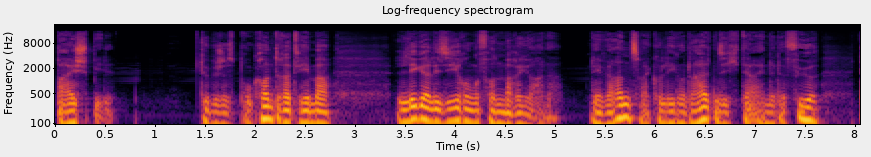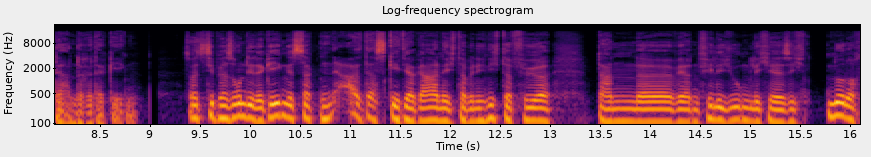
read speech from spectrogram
Beispiel. Typisches Pro-Kontra-Thema. Legalisierung von Marihuana. Nehmen wir an, zwei Kollegen unterhalten sich, der eine dafür, der andere dagegen. So jetzt die Person, die dagegen ist, sagt, na, das geht ja gar nicht, da bin ich nicht dafür, dann äh, werden viele Jugendliche sich nur noch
